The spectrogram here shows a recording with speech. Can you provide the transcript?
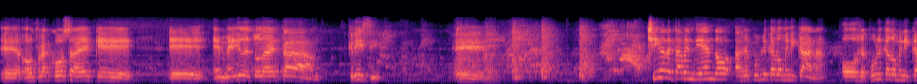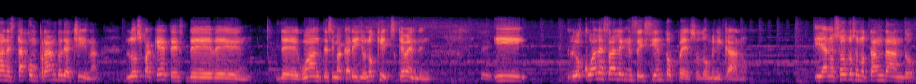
Eh, otra cosa es que eh, en medio de toda esta crisis, eh, China le está vendiendo a República Dominicana o República Dominicana está comprándole a China los paquetes de, guantes y mascarillas, no kits que venden, y los cuales salen en 600 pesos dominicanos. Y a nosotros se nos están dando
